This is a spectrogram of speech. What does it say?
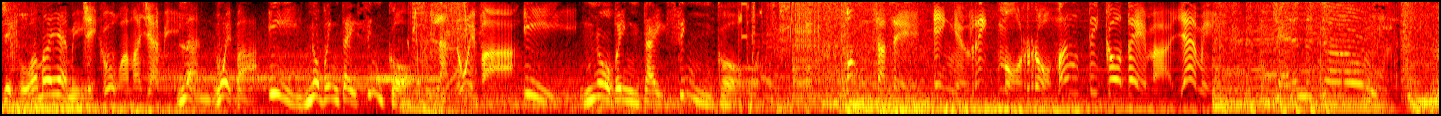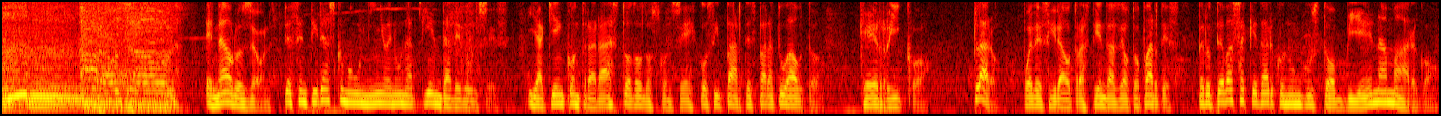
Llegó a Miami. Llegó a Miami. La nueva I-95. La nueva I-95. Móntate en el ritmo romántico de Miami. En AutoZone te sentirás como un niño en una tienda de dulces y aquí encontrarás todos los consejos y partes para tu auto. ¡Qué rico! Claro, puedes ir a otras tiendas de autopartes, pero te vas a quedar con un gusto bien amargo.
